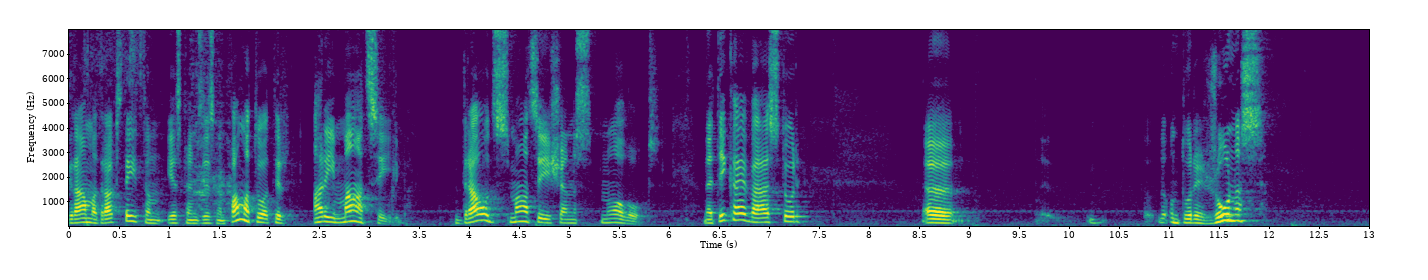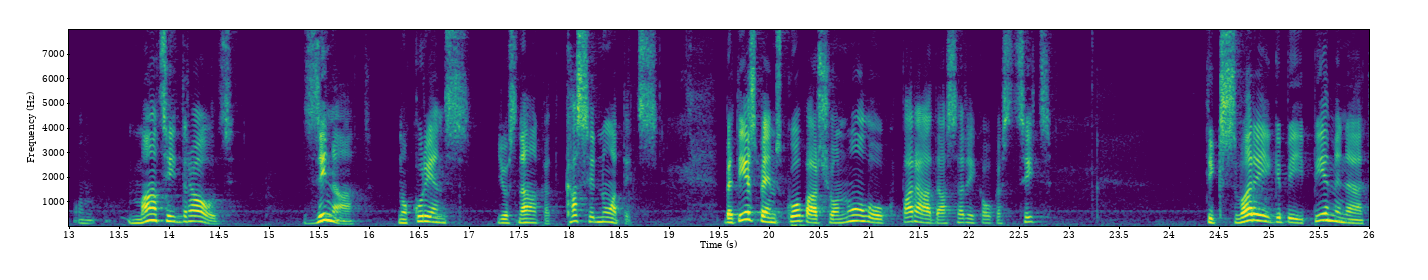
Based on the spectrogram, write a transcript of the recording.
grāmata rakstīta un iespējams diezgan pamatot, ir arī mācība draudzes mācīšanas nolūks. Ne tikai vēsturi, uh, un tur ir runas, un mācīt draugus, zināt, no kurienes jūs nākat, kas ir noticis. Bet iespējams kopā ar šo nolūku parādās arī kaut kas cits. Tik svarīgi bija pieminēt,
